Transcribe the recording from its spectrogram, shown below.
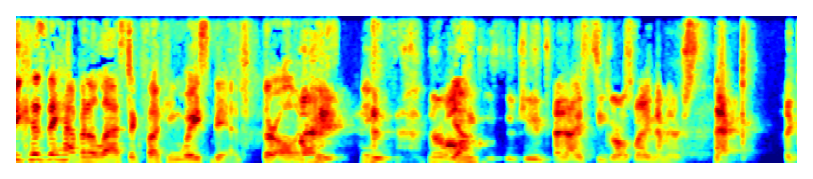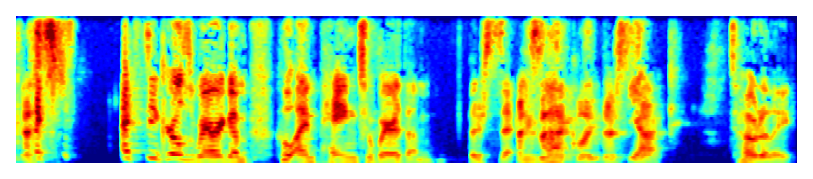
because they have an elastic fucking waistband. They're all inclusive. Right. They're all yeah. inclusive jeans, and I see girls wearing them. They're sick. Like I, I, see girls wearing them who I'm paying to wear them. They're sick. Exactly. They're yeah. sick. Totally.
